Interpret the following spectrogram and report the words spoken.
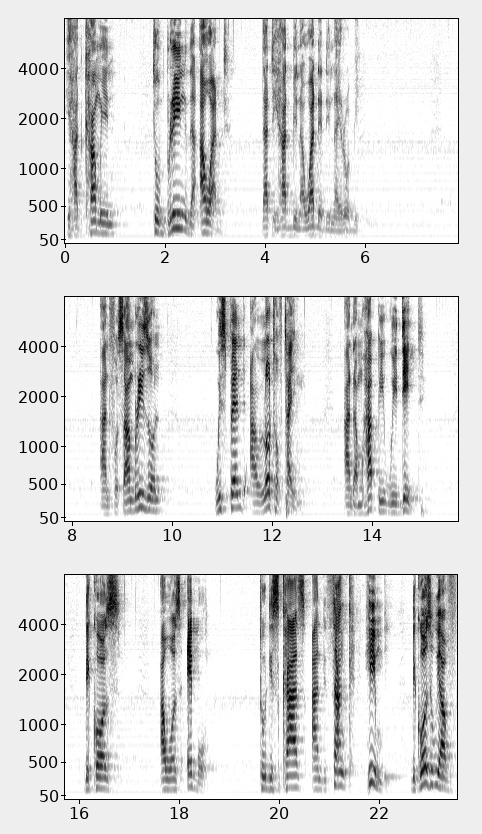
he had come in to bring the award that he had been awarded in Nairobi. And for some reason, we spent a lot of time, and I'm happy we did, because I was able to discuss and thank him because we have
